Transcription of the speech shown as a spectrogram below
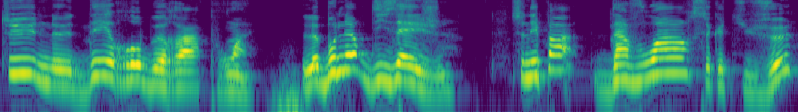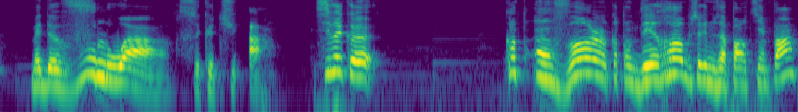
Tu ne déroberas point. Le bonheur, disais-je, ce n'est pas d'avoir ce que tu veux, mais de vouloir ce que tu as. C'est vrai que quand on vole, quand on dérobe ce qui ne nous appartient pas,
